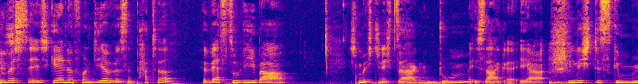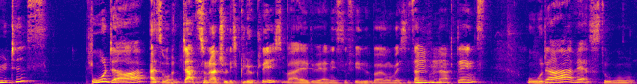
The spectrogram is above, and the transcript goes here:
nicht. möchte ich gerne von dir wissen, Patte, wärst du lieber, ich möchte nicht sagen dumm, ich sage eher schlichtes Gemütes oder, also dazu natürlich glücklich, weil du ja nicht so viel über irgendwelche Sachen Mhm. nachdenkst, oder wärst du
